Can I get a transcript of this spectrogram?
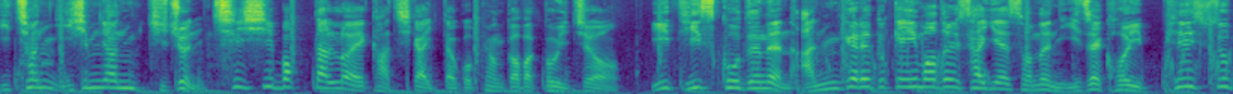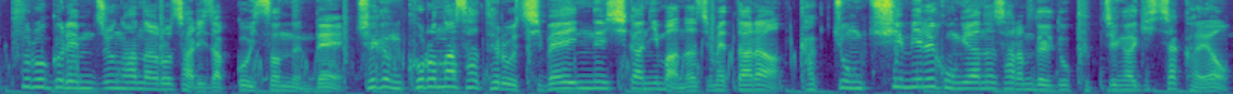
2020년 기준 70억 달러의 가치가 있다고 평가받고 있죠 이 디스코드는 안 그래도 게이머들 사이에서는 이제 거의 필수 프로그램 중 하나로 자리잡고 있었는데 최근 코로나 사태로 집에 있는 시간이 많아짐에 따라 각종 취미를 공유하는 사람들도 급증하기 시작하여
